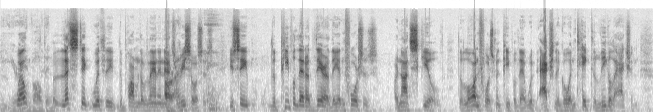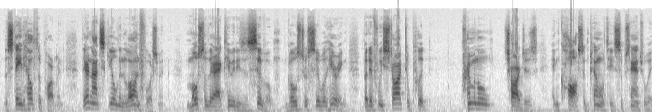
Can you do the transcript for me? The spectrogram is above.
you- you're well, involved in? Let's stick with the Department of Land and Natural right. Resources. You see, the people that are there, the enforcers, are not skilled. The law enforcement people that would actually go and take the legal action, the state health department, they're not skilled in law enforcement. Most of their activities is civil, goes to a civil hearing. But if we start to put criminal charges and costs and penalties substantially,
